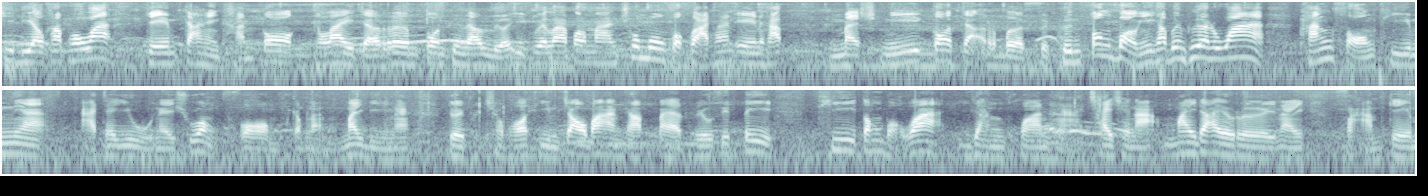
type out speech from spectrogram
ทีเดียวครับ เพราะว่าเกมการแข่งขันก็ใกล้จะเริ่มต้นขึ้นแล้วเหลืออีกเวลาประมาณชั่วโมงกว่าๆเท่านั้นเองนะครับ แมชนี้ก็จะระเบิดศึกขึ้นต้องบอกอย่างนี้ครับเพื่อนๆว่าทั้ง 2 ทีมเนี่ยอาจจะอยู่ในช่วงฟอร์มกำลังไม่ดีนะ โดยเฉพาะทีมเจ้าบ้านครับ8 Real City ที่ต้องบอกว่ายังควานหาชัยชนะไม่ได้เลยใน 3 เกม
